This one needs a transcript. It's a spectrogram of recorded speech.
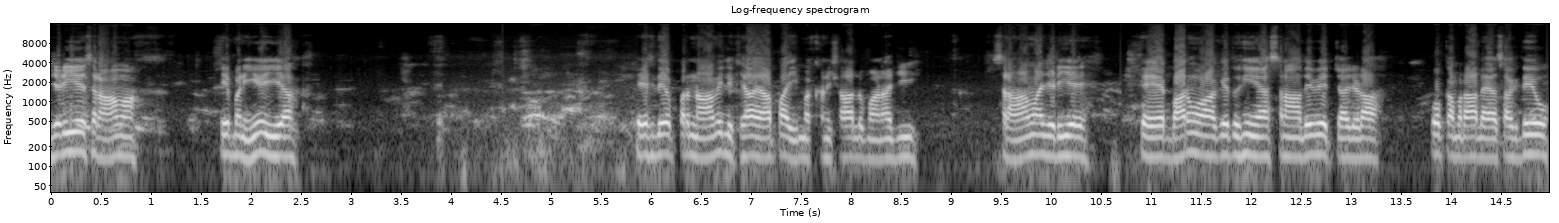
ਜਿਹੜੀ ਇਹ ਸਰਾਹ ਆ ਇਹ ਬਣੀ ਹੋਈ ਆ। ਇਸ ਦੇ ਉੱਪਰ ਨਾਮ ਵੀ ਲਿਖਿਆ ਹੋਇਆ ਭਾਈ ਮੱਖਣ ਸ਼ਾਹ ਲੁਬਾਣਾ ਜੀ। ਸਰਾਂ ਆ ਜਿਹੜੀ ਇਹ, ਤੇ ਬਾਹਰੋਂ ਆ ਕੇ ਤੁਸੀਂ ਇਸ ਸਰਾਂ ਦੇ ਵਿੱਚ ਆ ਜਿਹੜਾ ਉਹ ਕਮਰਾ ਲੈ ਸਕਦੇ ਹੋ।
